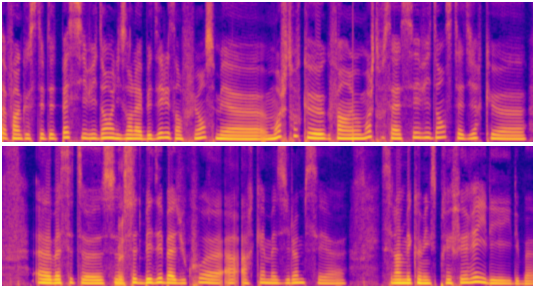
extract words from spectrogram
enfin que c'était peut-être pas si évident en lisant la BD les influences, mais euh, moi je trouve que, enfin moi je trouve ça assez évident, c'est-à-dire que euh, bah, cette, ce- cette BD, bah du coup Ar- Arkham Asylum, c'est c'est l'un de mes comics préférés. Il est, il est, bah,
